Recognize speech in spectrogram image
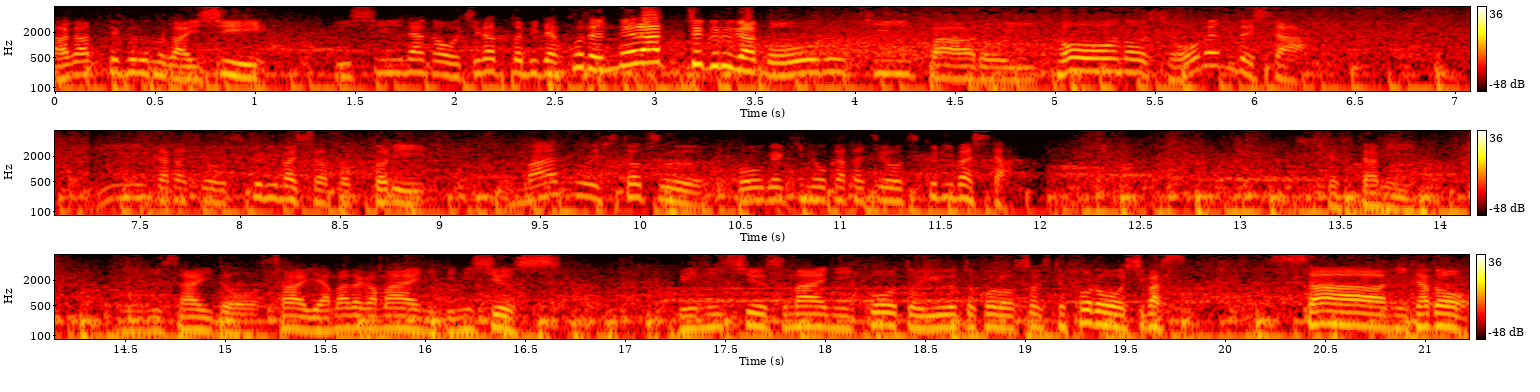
上がってくるのが石井。石井中をちらっと見てここで狙ってくるがゴールキーパーの伊藤の正面でした。いい形を作りました鳥取。まず1つ攻撃の形を作りました。そして二見右サイド。さあ山田が前にビニシウス。ビニシウス前に行こうというところそしてフォローします。さあ帝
